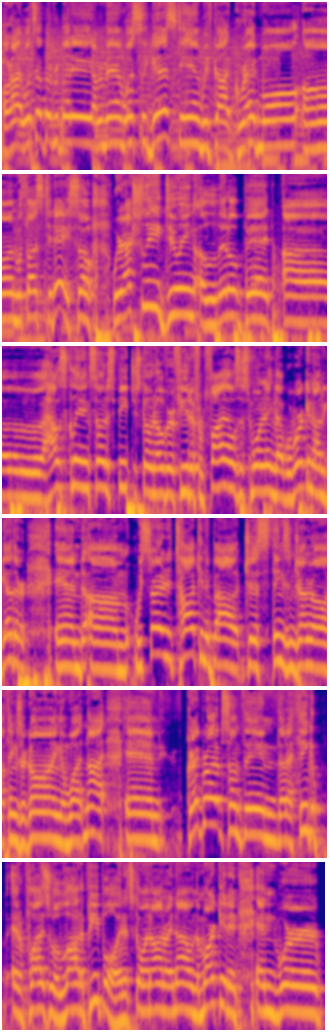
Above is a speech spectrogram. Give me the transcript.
All right, what's up, everybody? I'm your man, Wesley Guest, and we've got Greg Moll on with us today. So, we're actually doing a little bit of house cleaning, so to speak, just going over a few different files this morning that we're working on together. And um, we started talking about just things in general, how things are going and whatnot. And Greg brought up something that I think it applies to a lot of people, and it's going on right now in the market, and and we're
